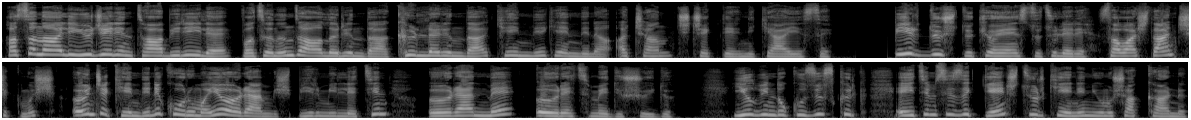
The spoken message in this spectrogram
Hasan Ali Yücel'in tabiriyle vatanın dağlarında, kırlarında kendi kendine açan çiçeklerin hikayesi. Bir düştü köy enstitüleri. Savaştan çıkmış, önce kendini korumayı öğrenmiş bir milletin öğrenme, öğretme düşüydü. Yıl 1940. Eğitimsizlik genç Türkiye'nin yumuşak karnı.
